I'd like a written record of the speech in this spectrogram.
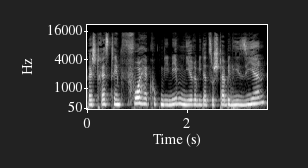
bei Stressthemen vorher gucken, die Nebenniere wieder zu stabilisieren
